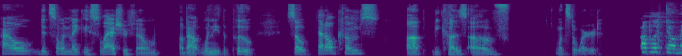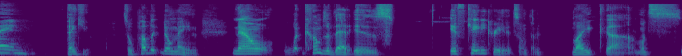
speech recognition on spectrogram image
how did someone make a slasher film about Winnie the Pooh? So that all comes up because of what's the word? Public domain. Thank you. So public domain. Now, what comes of that is if Katie created something like uh, what's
